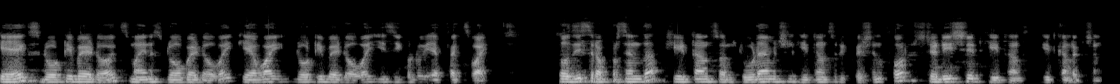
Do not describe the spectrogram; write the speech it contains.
kx dou t by dou x minus dou by dou y, ky dou t by dou y is equal to fxy. So this represents the heat transfer, two-dimensional heat transfer equation for steady state heat transfer, heat conduction.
